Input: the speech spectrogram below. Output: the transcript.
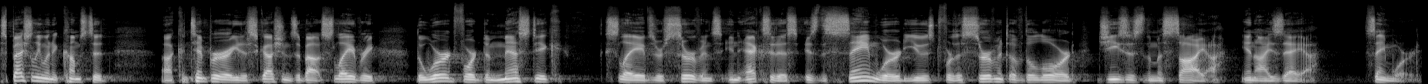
especially when it comes to uh, contemporary discussions about slavery, the word for domestic slaves or servants in Exodus is the same word used for the servant of the Lord, Jesus the Messiah, in Isaiah. Same word.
